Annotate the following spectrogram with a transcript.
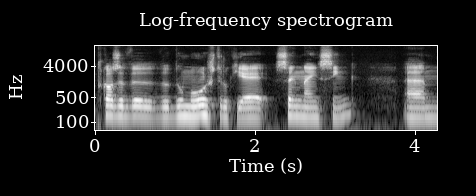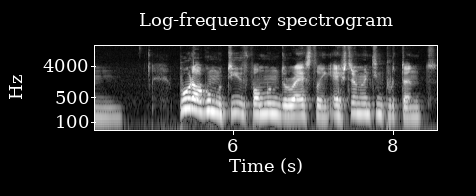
por causa de, de, do monstro que é Sang Singh. Um, por algum motivo, para o mundo do wrestling, é extremamente importante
